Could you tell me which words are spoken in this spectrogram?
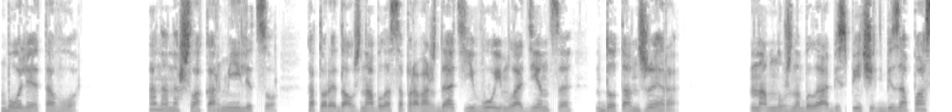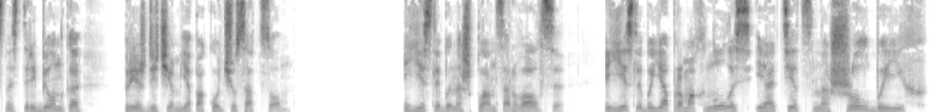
Более того, Она нашла кормилицу, которая должна была сопровождать его и младенца до Танжера. Нам нужно было обеспечить безопасность ребенка, прежде чем я покончу с отцом. Если бы наш план сорвался, если бы я промахнулась, и отец нашел бы их...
